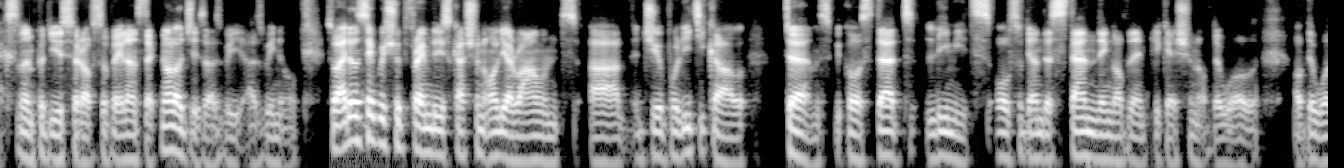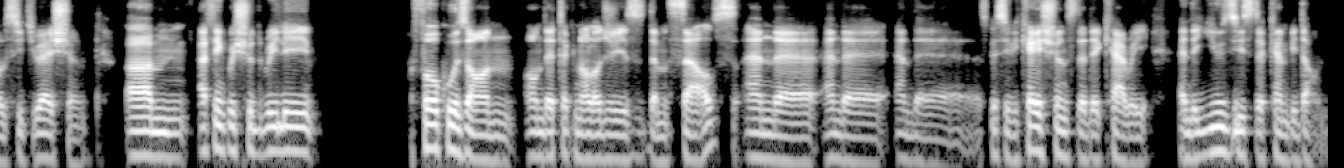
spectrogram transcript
excellent producer of surveillance technologies, as we as we know. So I don't think we should frame the discussion only around uh, geopolitical terms because that limits also the understanding of the implication of the world of the world situation. Um, I think we should really focus on on the technologies themselves and the and the and the specifications that they carry and the uses that can be done.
